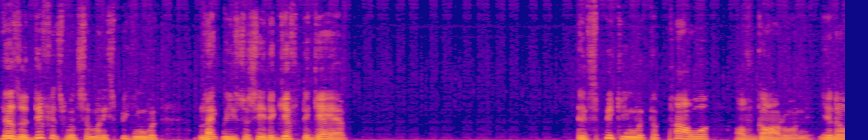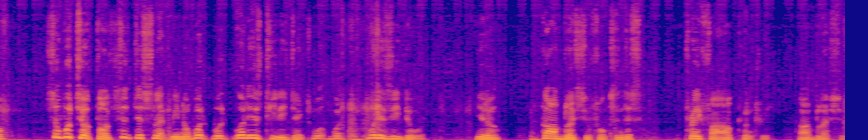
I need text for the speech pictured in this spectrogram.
There's a difference with somebody speaking with, like we used to say, the gift of gab, and speaking with the power of God on it. You know. So, what's your thoughts? Just, let me know. What what what is TD Jakes? What what what is he doing? You know. God bless you, folks, and just pray for our country. God bless you.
